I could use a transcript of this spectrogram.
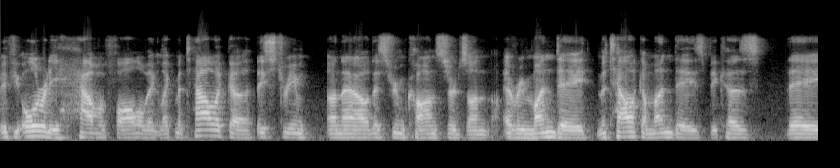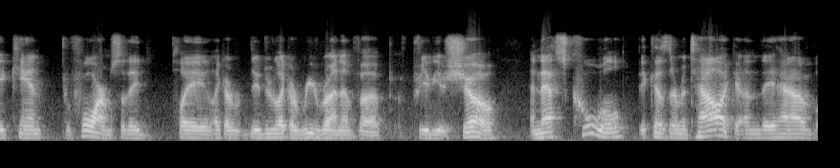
if you already have a following. Like Metallica, they stream now they stream concerts on every every Monday, Metallica Mondays, because they can't perform, so they play like a they do like a rerun of a previous show and that's cool because they're Metallica and they have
